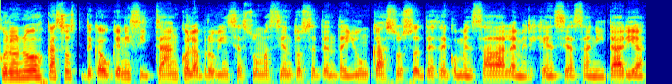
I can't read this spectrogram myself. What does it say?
Con los nuevos casos de Cauquenes y Chanco, la provincia suma 171 casos desde comenzada la emergencia sanitaria.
